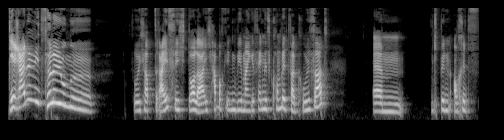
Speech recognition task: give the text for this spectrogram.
Geh rein in die Zelle, Junge! So, ich habe 30 Dollar. Ich habe auch irgendwie mein Gefängnis komplett vergrößert. Ähm, ich bin auch jetzt.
